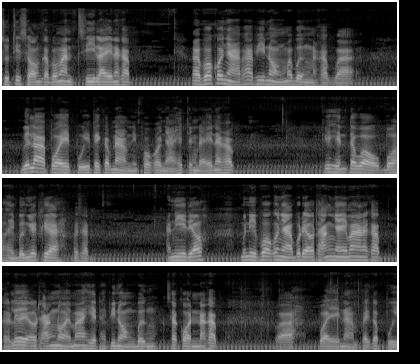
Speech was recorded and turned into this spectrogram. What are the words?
ชุดที่สองกับประมาณสี่ไรนะครับเอ่อพ่อก็หยาพาพี่น้องมาเบิ่งนะครับ ว่า เวลาปล่อยปุ๋ยไปกับน้ำนี่พ่อก็หยาเฮ็ดจังไดนะครับคือเห็นตะว่าบ่ให้เบิ่งยักเทือว่าซั่นอันนี้เดี๋ยวมื้อนี้พ่อก็หยาบ่ได้เอาถังใหญ่มากนะครับก็เลยเอาถังหน่อยมาเฮ็ดให้พี่น้องเบิ่งซะก่อนนะครับ ว่าปล่อยน้ำไปกับปุ๋ย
